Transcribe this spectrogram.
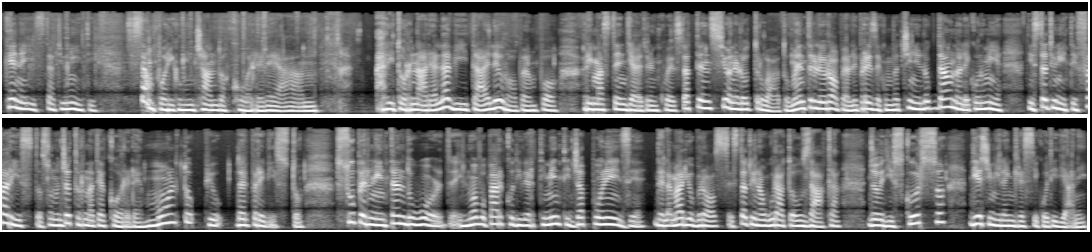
che negli Stati Uniti si sta un po' ricominciando a correre, a, a ritornare alla vita e l'Europa è un po' rimasta indietro in questo. Attenzione, l'ho trovato. Mentre l'Europa è alle prese con vaccini in lockdown, le economie di Stati Uniti e Far East sono già tornate a correre molto più del previsto. Super Nintendo World, il nuovo parco divertimenti giapponese della Mario Bros, è stato inaugurato a Osaka giovedì scorso, 10.000 ingressi quotidiani.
